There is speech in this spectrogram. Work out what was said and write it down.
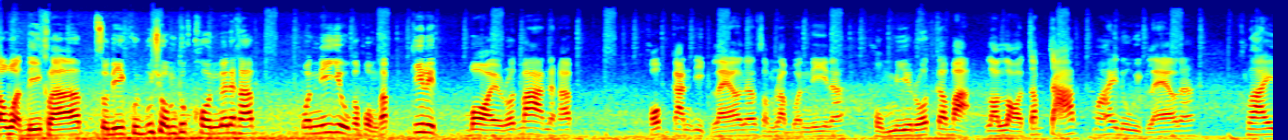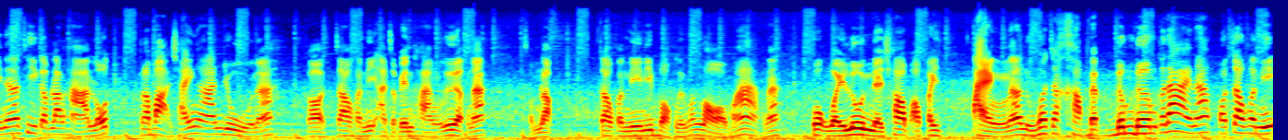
สวัสดีครับ สวัสดีคุณผู้ชมทุกคนด้วยนะครับ วันนี้อยู่กับผมครับกิริตบอยรถบ้านนะครับ พบกันอีกแล้วนะสำหรับวันนี้นะ ผมมีรถกระบะหล่อๆจับๆมาให้ดูอีกแล้วนะ ใครนะที่กำลังหารถกระบะใช้งานอยู่นะ ก็เจ้าคันนี้อาจจะเป็นทางเลือกนะสำหรับเจ้าคันนี้นี่บอกเลยว่าหล่อมากนะ พวกวัยรุ่นเนี่ยชอบเอาไปแต่งนะ หรือว่าจะขับแบบเดิมๆก็ได้นะ เพราะเจ้าคันนี้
